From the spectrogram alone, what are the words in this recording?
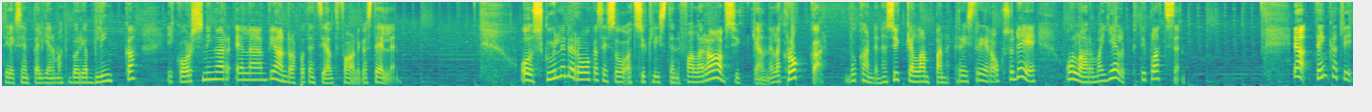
till exempel genom att börja blinka i korsningar eller vid andra potentiellt farliga ställen. Och skulle det råka sig så att cyklisten faller av cykeln eller krockar, då kan den här cykellampan registrera också det och larma hjälp till platsen. Ja, tänk att vi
